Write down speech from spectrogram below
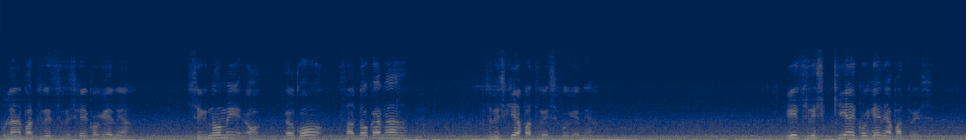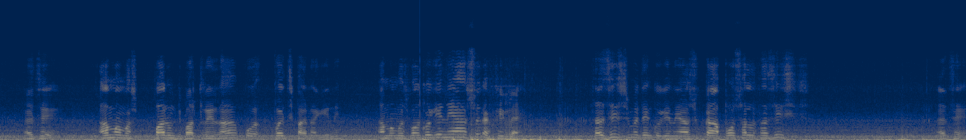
Που λένε πατρίδα, θρησκεία, οικογένεια. Συγγνώμη, ο- εγώ θα το έκανα θρησκεία, πατρίς, οικογένεια. Ή θρησκεία, οικογένεια, πατρίς. Έτσι. Άμα μας πάρουν την πατρίδα, που, που έτσι πάει να γίνει, άμα μας πάρουν την οικογένειά σου ρε φίλε, θα ζήσεις με την οικογένειά σου κάπως, αλλά θα ζήσεις. Έτσι.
